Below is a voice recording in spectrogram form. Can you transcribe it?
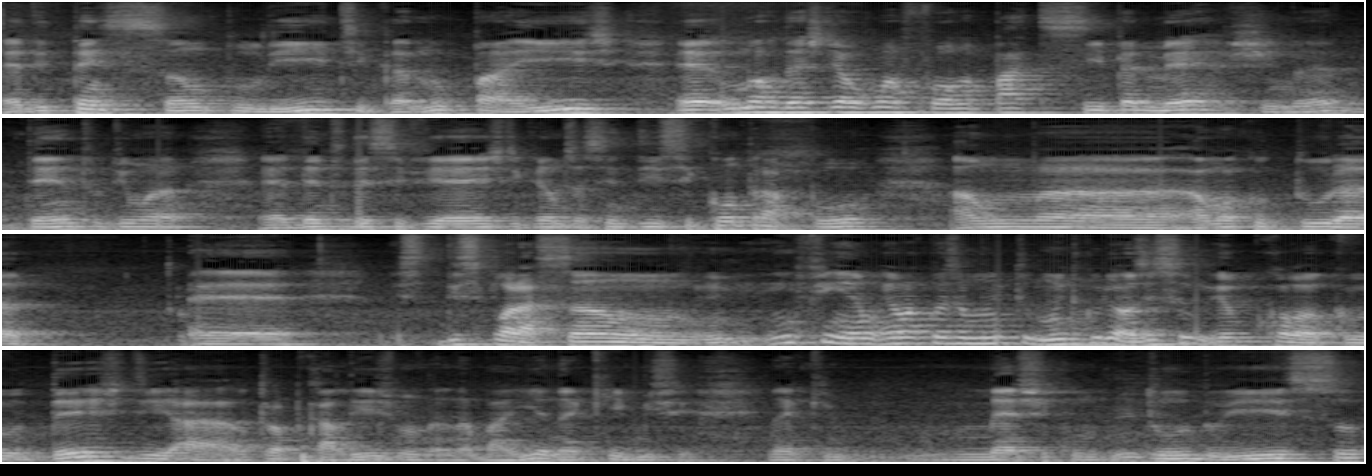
é, de tensão política no país, é, o Nordeste de alguma forma participa, emerge né, dentro, de uma, é, dentro desse viés, digamos assim, de se contrapor a uma, a uma cultura. é, de exploração, enfim, é é uma coisa muito, muito curiosa. Isso eu coloco desde a- o tropicalismo na, na Bahia, né, que, me, né, que mexe com tudo isso.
